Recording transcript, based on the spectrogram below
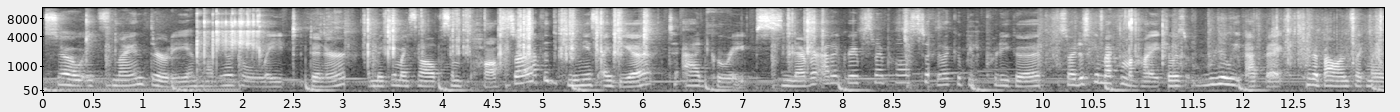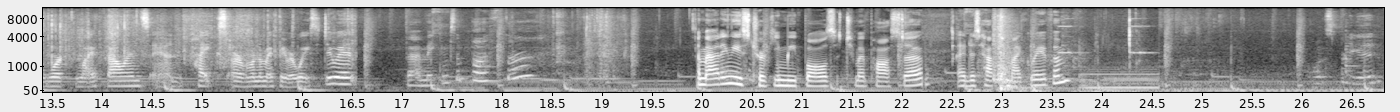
So it's 9.30. I'm having like a late dinner. Making myself some pasta. I had the genius idea to add grapes. Never added grapes to my pasta. I feel like it would be pretty good. So I just came back from a hike. It was really epic. Try to balance like my work-life balance and hikes are one of my favorite ways to do it. But I'm making some pasta. I'm adding these turkey meatballs to my pasta. I just have to microwave them. Looks pretty good.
